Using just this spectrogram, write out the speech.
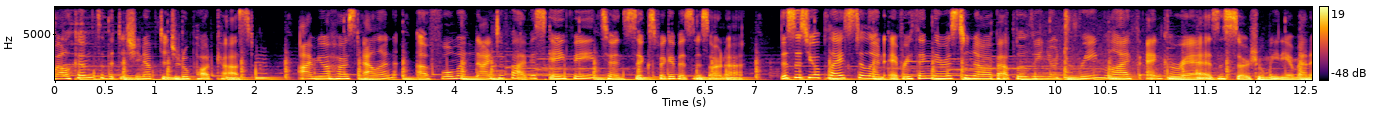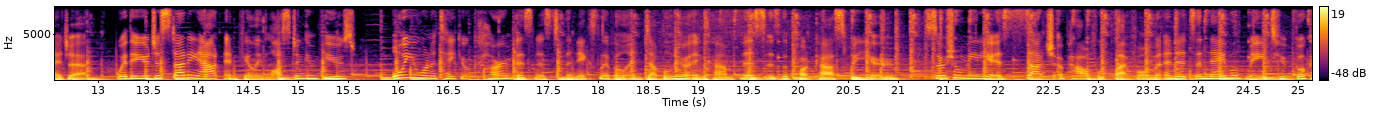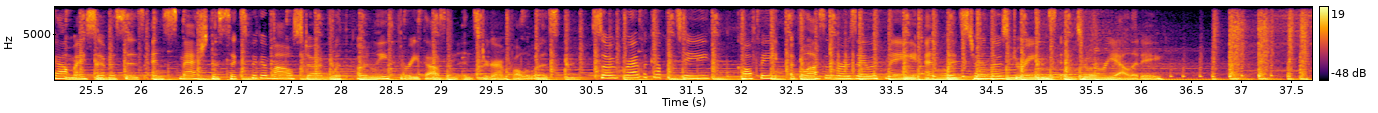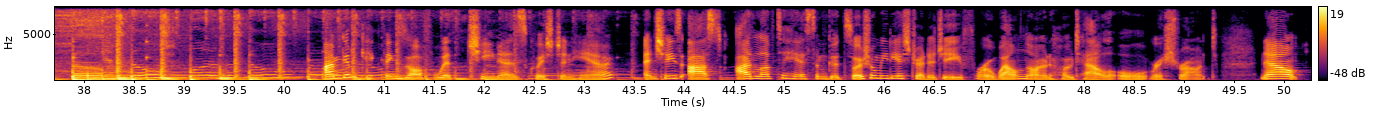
Welcome to the Dishing Up Digital podcast. I'm your host, Ellen, a former 9 to 5 escapee turned six figure business owner. This is your place to learn everything there is to know about building your dream life and career as a social media manager. Whether you're just starting out and feeling lost and confused, or you want to take your current business to the next level and double your income, this is the podcast for you. Social media is such a powerful platform, and it's enabled me to book out my services and smash the six figure milestone with only 3,000 Instagram followers. So grab a cup of tea, coffee, a glass of rose with me, and let's turn those dreams into a reality. I'm going to kick things off with China's question here. And she's asked, I'd love to hear some good social media strategy for a well known hotel or restaurant. Now,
